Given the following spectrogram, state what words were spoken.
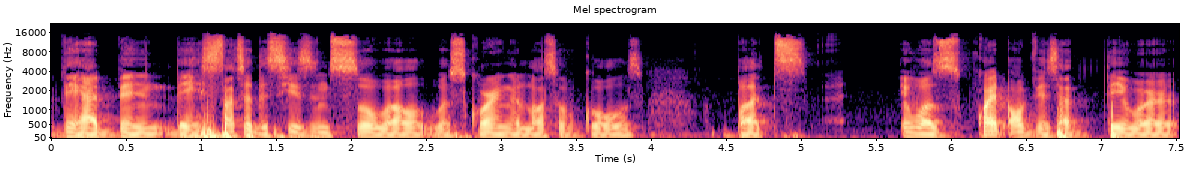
they had been they started the season so well, were scoring a lot of goals, but it was quite obvious that they were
